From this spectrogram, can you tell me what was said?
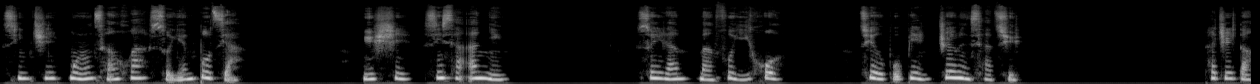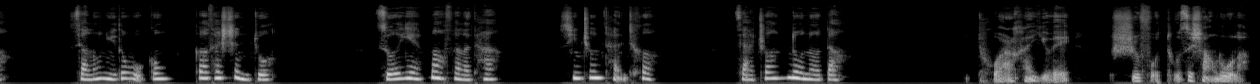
心知慕容残花所言不假。于是心下安宁。虽然满腹疑惑，却又不便追问下去。他知道小龙女的武功高他甚多，昨夜冒犯了他，心中忐忑，假装诺诺道：“徒儿还以为师傅独自上路了，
